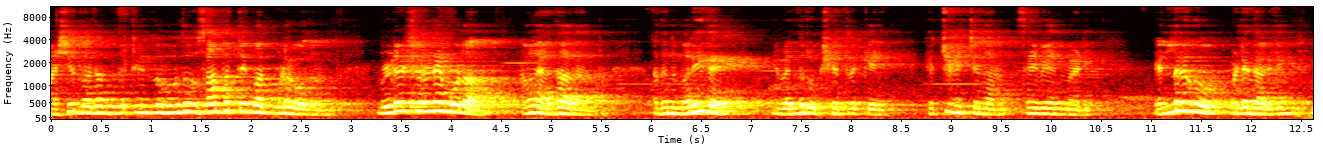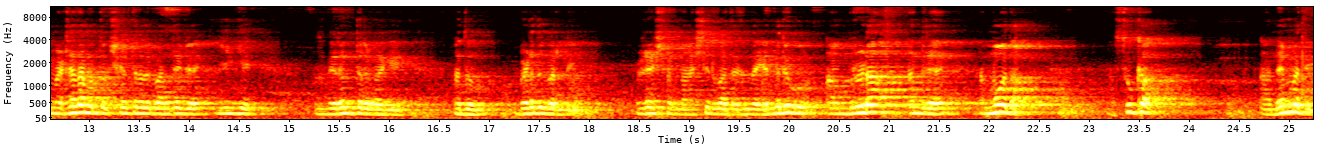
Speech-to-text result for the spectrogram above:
ಆಶೀರ್ವಾದದ ದೃಷ್ಟಿಯಿಂದ ಹೌದು ಸಾಂಪತ್ತಿಕವಾಗಿ ಕೂಡ ಹೌದು. ಮುರುಡೇಶ್ವರನೇ ಮೂಲ, ಅವನೇ ಆಧಾರ ಅಂತ. ಅದನ್ನು ಮರೀದೆ ನೀವೆಲ್ಲರೂ ಕ್ಷೇತ್ರಕ್ಕೆ ಹೆಚ್ಚು ಹೆಚ್ಚಿನ ಸೇವೆಯನ್ನು ಮಾಡಿ. ಎಲ್ಲರಿಗೂ ಒಳ್ಳೆಯದಾಗಲಿ. ಮಠದ ಮತ್ತು ಕ್ಷೇತ್ರದ ಬಾಂಧವ್ಯ ಹೀಗೆ ನಿರಂತರವಾಗಿ ಅದು ಬೆಳೆದು ಬರಲಿ. ಮುರುಡೇಶ್ವರನ ಆಶೀರ್ವಾದದಿಂದ ಎಲ್ಲರಿಗೂ ಆ ಮೃಡ ಅಂದರೆ ಮೋದ, ಸುಖ, ಆ ನೆಮ್ಮದಿ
